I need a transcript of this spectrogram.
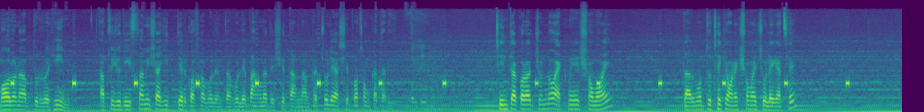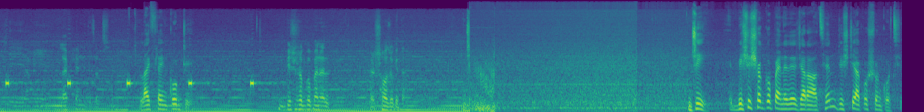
মৌলানা আব্দুর রহিম আপনি যদি ইসলামী সাহিত্যের কথা বলেন তাহলে বাংলাদেশে তার নামটা চলে আসে প্রথম কাতারি। চিন্তা করার জন্য এক মিনিট সময় তার মধ্য থেকে অনেক সময় চলে গেছে। লাইফ লাইন লাইফলাইন কোনটি? বিশেষজ্ঞ প্যানেল সহযোগিতা। জি বিশেষজ্ঞ প্যানেলে যারা আছেন দৃষ্টি আকর্ষণ করছি।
